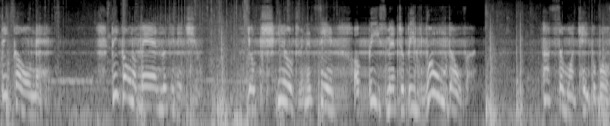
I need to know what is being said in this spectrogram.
Think on that. Think on a man looking at you, your children, and seeing a beast meant to be ruled over. Not someone capable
